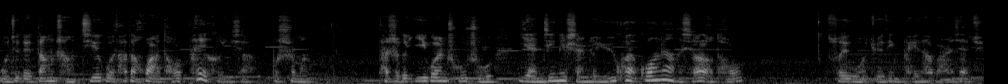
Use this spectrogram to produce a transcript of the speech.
我就得当场接过他的话头，配合一下，不是吗？他是个衣冠楚楚、眼睛里闪着愉快光亮的小老头，所以我决定陪他玩下去。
